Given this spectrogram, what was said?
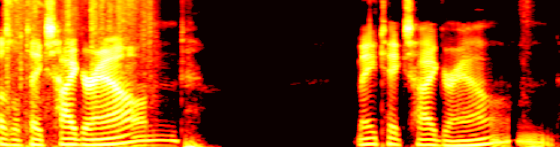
Puzzle takes high ground. Mei takes high ground.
